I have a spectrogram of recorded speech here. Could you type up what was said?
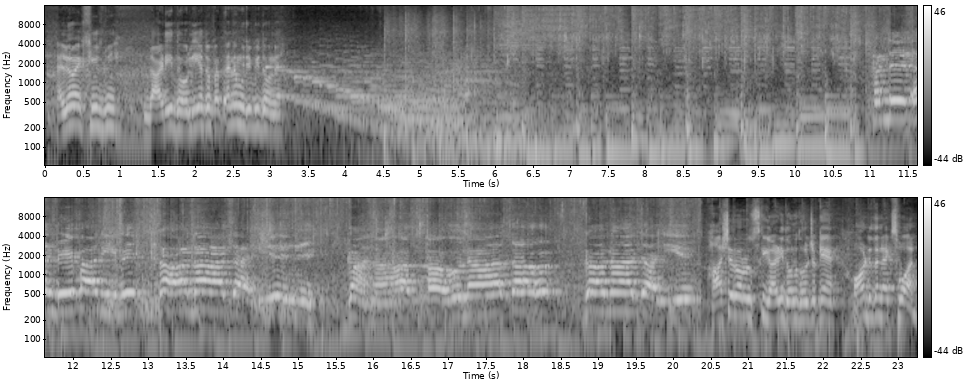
हेलो एक्सक्यूज मी गाड़ी धो ली है तो पता है ना मुझे भी धोना है। ठंडे पानी में नहाना चाहिए। गाना आता हो ना आता हो गाना चाहिए। हाशिर और उसकी गाड़ी दोनों धुल चुके हैं। On to the next one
